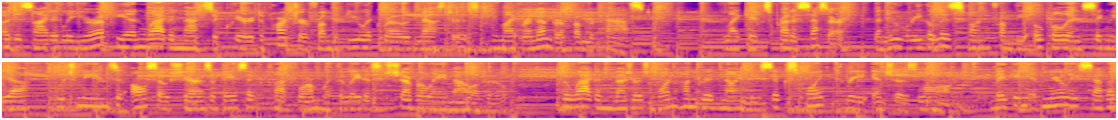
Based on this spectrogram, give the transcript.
a decidedly European wagon that's a clear departure from the Buick Roadmasters you might remember from the past. Like its predecessor, the new Regal is spun from the Opel Insignia, which means it also shares a basic platform with the latest Chevrolet Malibu. The wagon measures 196.3 inches long, making it nearly 7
